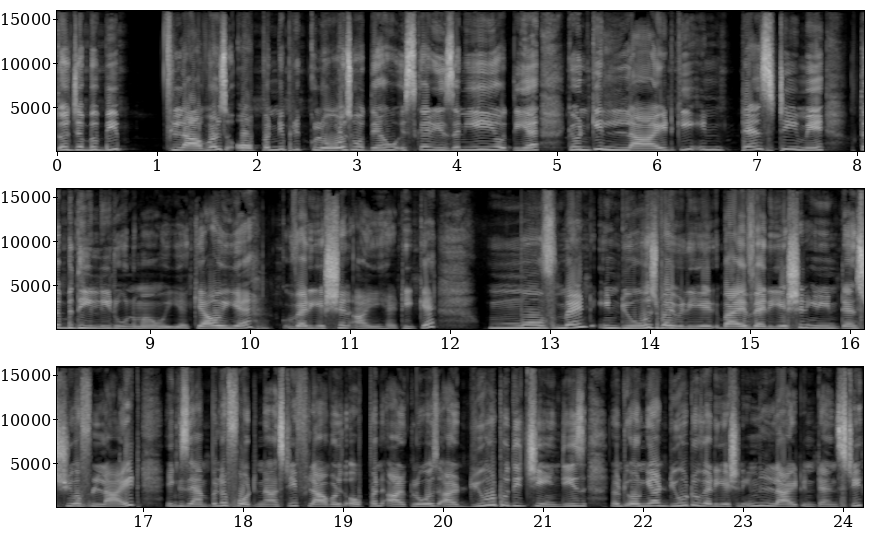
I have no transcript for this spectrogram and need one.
तो जब भी फ्लावर्स ओपन या फिर क्लोज होते हैं, वो इसका रीज़न यही होती है कि उनकी लाइट की इंटेंसिटी में तब्दीली रूनमा हुई है। क्या हुई है? वेरिएशन आई है, ठीक है? Movement induced by variation in intensity of light example of photonasty flowers open or close are due to the changes due to variation in light intensity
